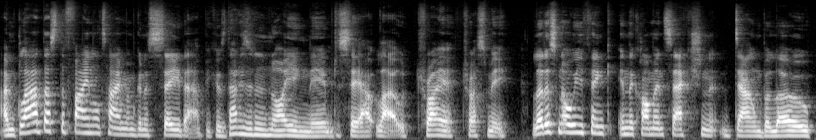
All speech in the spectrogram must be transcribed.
I'm glad that's the final time I'm going to say that because that is an annoying name to say out loud. Try it, trust me. Let us know what you think in the comment section down below.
